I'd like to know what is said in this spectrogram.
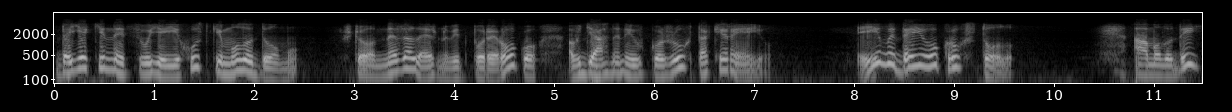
дає кінець своєї хустки молодому, що незалежно від пори року вдягнений в кожух та кирею, і веде його круг столу. А молодий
